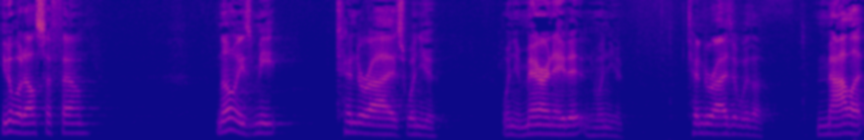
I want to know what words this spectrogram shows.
You know what else I found? Not only is meat tenderized when you when you marinate it and when you tenderize it with a mallet,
